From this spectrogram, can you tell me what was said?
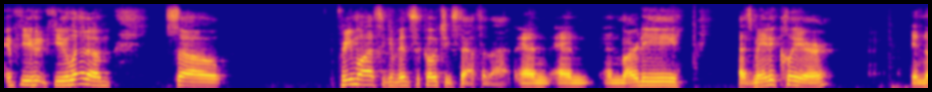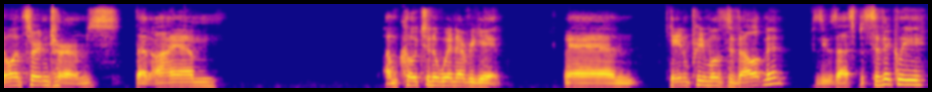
if you, if you let him. So Primeau has to convince the coaching staff of that. And, and, and Marty has made it clear in no uncertain terms that I am I'm coaching to win every game. And Cayden Primeau's development, because he was asked specifically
